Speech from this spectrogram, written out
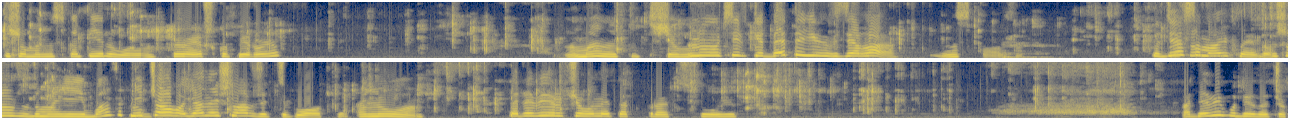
Ти що, мене скопірувала? Ну, я скопірую. У мене тут ще Ну, тільки де ти їх взяла? не скажу. Тоді я сама їх знайду. Ти що вже до моєї бази? прийшла? Нічого, я знайшла вже ці блоки. Алло. Перевірю, чи вони так працюють. А де мій будиночок?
